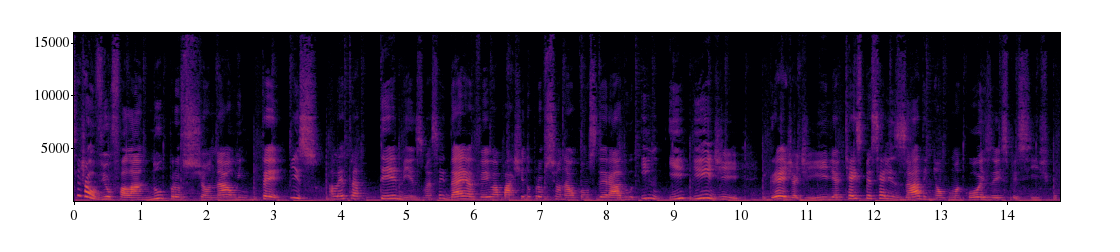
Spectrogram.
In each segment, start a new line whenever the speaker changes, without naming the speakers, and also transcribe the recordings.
Você já ouviu falar no profissional em T? Isso, a letra T mesmo. Essa ideia veio a partir do profissional considerado em I e de igreja de ilha, que é especializado em alguma coisa específica.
